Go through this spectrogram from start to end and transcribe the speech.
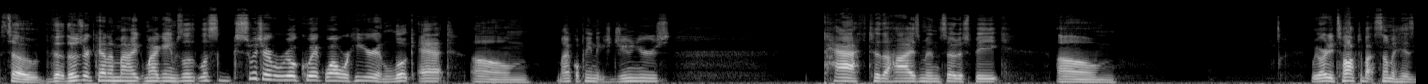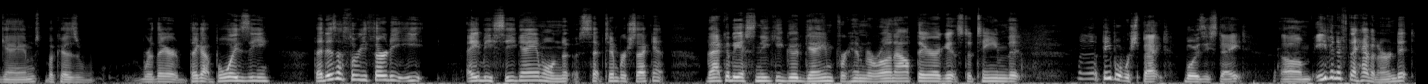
so th- those are kind of my, my games. Let, us switch over real quick while we're here and look at um, Michael Penix Jr.'s path to the Heisman, so to speak. Um, we already talked about some of his games because we're there. They got Boise. That is a 3:30 e- ABC game on September 2nd. That could be a sneaky good game for him to run out there against a team that uh, people respect, Boise State. Um, even if they haven't earned it,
